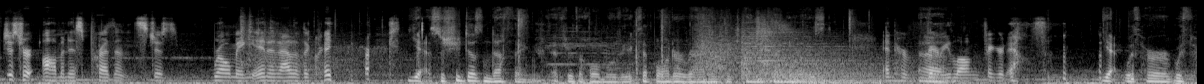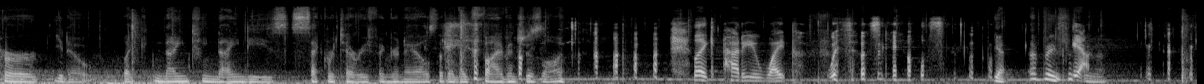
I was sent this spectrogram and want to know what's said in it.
Just her ominous presence, just roaming in and out of the graveyard, yeah, so she does nothing through the whole movie except wander around and pretend waist. and her very Um, long fingernails. Yeah, with her with her, you know, like 1990s secretary fingernails that are like five inches long. Like, how do you wipe with those nails? Yeah, uh, basically. Yeah. that.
